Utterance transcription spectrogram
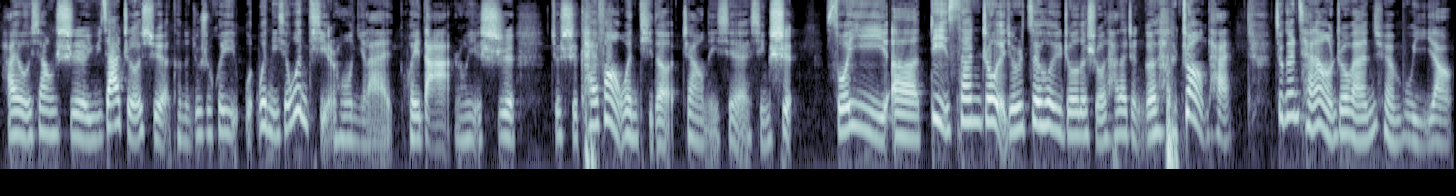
还有像是瑜伽哲学，可能就是会问问你一些问题，然后你来回答，然后也是就是开放问题的这样的一些形式。所以，呃，第三周也就是最后一周的时候，他的整个 状态就跟前两周完全不一样。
